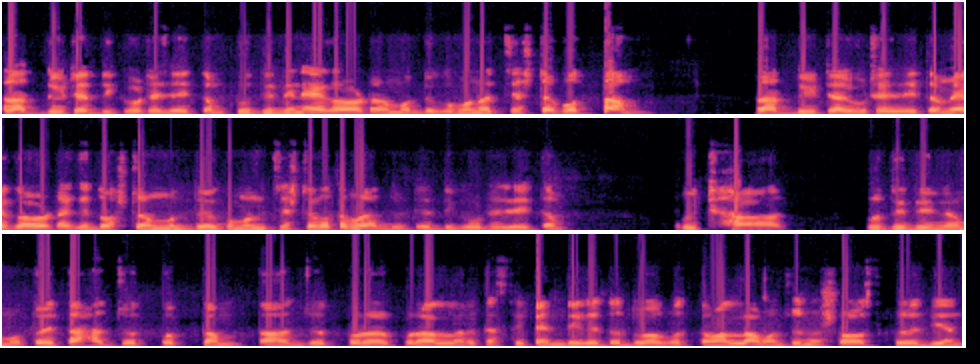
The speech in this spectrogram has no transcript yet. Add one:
রাত দুইটার দিকে উঠে যাইতাম। প্রতিদিন এগারোটার মধ্যে ঘুমানোর চেষ্টা করতাম, রাত দুইটায় উঠে যাইতাম। এগারোটা কি দশটার মধ্যে ঘুমানোর চেষ্টা করতাম, রাত দুইটার দিকে উঠে যাইতাম। উঠা প্রতিদিনের মতো তাহাজ্জত করতাম তাহাজ্জত করার পর আল্লাহর কাছে কান থেকে দোয়া করতাম, আল্লাহ আমার জন্য সহজ করে দিয়েন।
